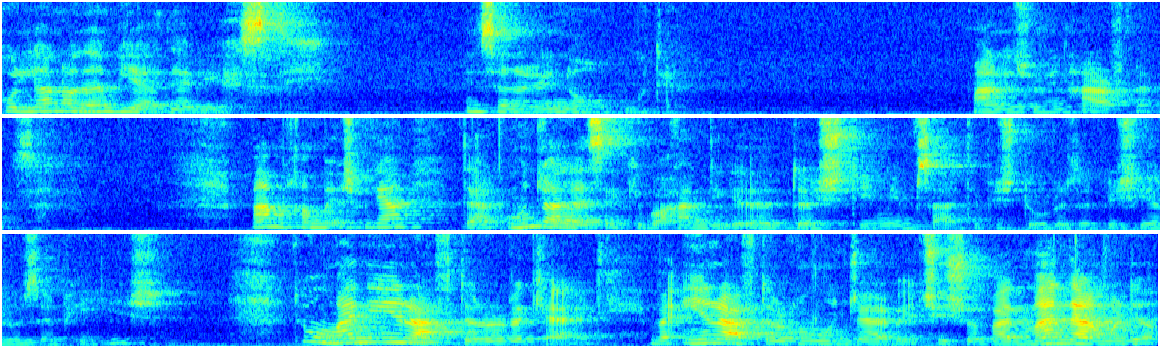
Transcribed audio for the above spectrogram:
کلا آدم بیادبی هستی. این سناریو نابوده. من راجع این حرف نمی‌زنم من می‌خوام بهش بگم در اون جلسه که با هم دیگه داشتیم نیم ساعت پیش دو روز پیش یه روز پیش تو اومدی این رفتارا رو کردی و این رفتارها منجر به چی شد؟ بعد من در مورد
